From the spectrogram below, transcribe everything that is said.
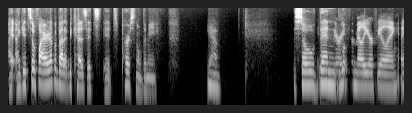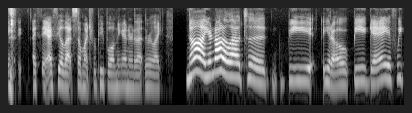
I, I get so fired up about it because it's it's personal to me. yeah Mm. So It's then, very look- familiar feeling. I i think i feel that so much for people on the internet. They're like nah you're not allowed to be you know be gay. If we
